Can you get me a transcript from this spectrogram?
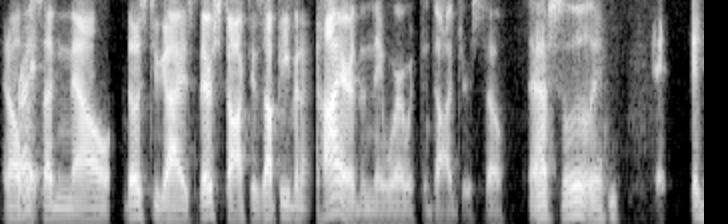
And all right. of a sudden now those two guys, their stock is up even higher than they were with the Dodgers. So absolutely. It, it,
